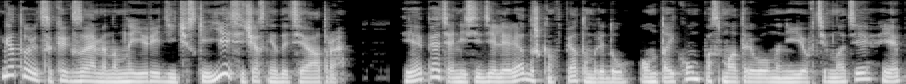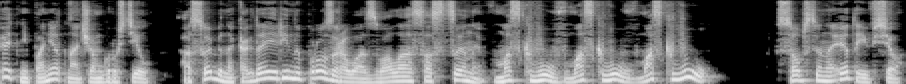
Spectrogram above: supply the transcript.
Готовится к экзаменам на юридический, ей сейчас не до театра. И опять они сидели рядышком в пятом ряду. Он тайком посматривал на нее в темноте и опять непонятно о чем грустил. Особенно, когда Ирина Прозорова звала со сцены «В Москву! В Москву! В Москву!». Собственно, это и все.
